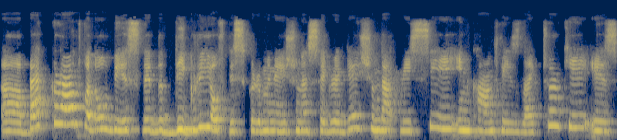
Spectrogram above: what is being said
uh, background, but obviously the degree of this discrimination and segregation that we see in countries like Turkey is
